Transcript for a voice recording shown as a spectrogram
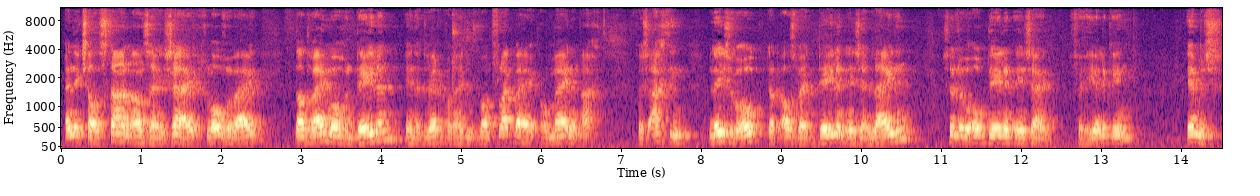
en ik zal staan aan zijn zij, geloven wij dat wij mogen delen in het werk wat hij doet. Want vlakbij Romeinen 8, vers 18, lezen we ook dat als wij delen in zijn lijden, zullen we ook delen in zijn verheerlijking. Immers,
